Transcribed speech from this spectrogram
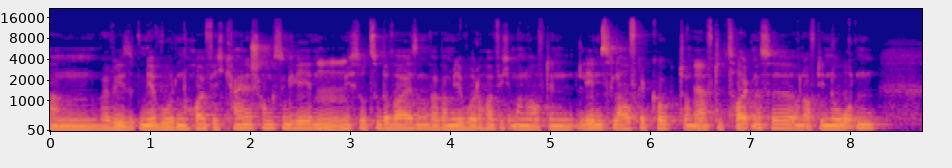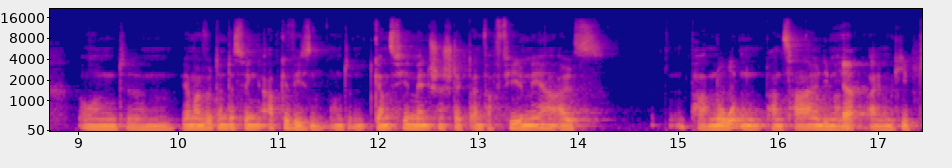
Ähm, weil wie gesagt, mir wurden häufig keine Chancen gegeben, mhm. mich so zu beweisen, weil bei mir wurde häufig immer nur auf den Lebenslauf geguckt und ja. auf die Zeugnisse und auf die Noten. Und ähm, ja, man wird dann deswegen abgewiesen. Und in ganz vielen Menschen steckt einfach viel mehr als ein paar Noten, ein paar Zahlen, die man ja. einem gibt.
